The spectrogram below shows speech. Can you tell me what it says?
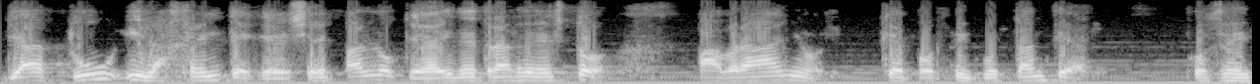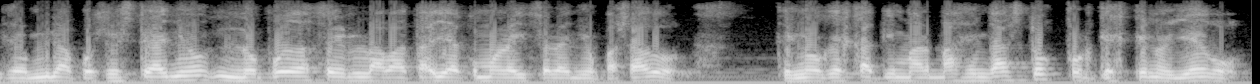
ya tú y la gente que sepan lo que hay detrás de esto. Habrá años que por circunstancias pues se dice, mira, pues este año no puedo hacer la batalla como la hice el año pasado. Tengo que escatimar más en gastos porque es que no llego.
